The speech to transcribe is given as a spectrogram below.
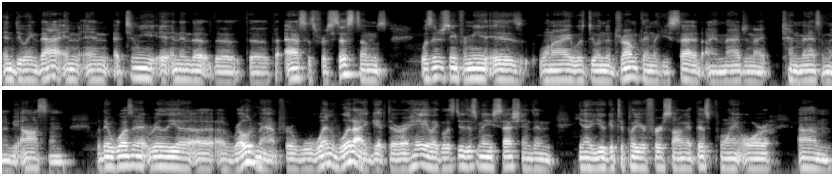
in doing that. And and uh, to me, and then the the the the S is for systems what's interesting for me is when I was doing the drum thing, like you said, I imagined like 10 minutes, I'm going to be awesome. But there wasn't really a, a roadmap for when would I get there or, hey, like, let's do this many sessions and, you know, you'll get to play your first song at this point or, um,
